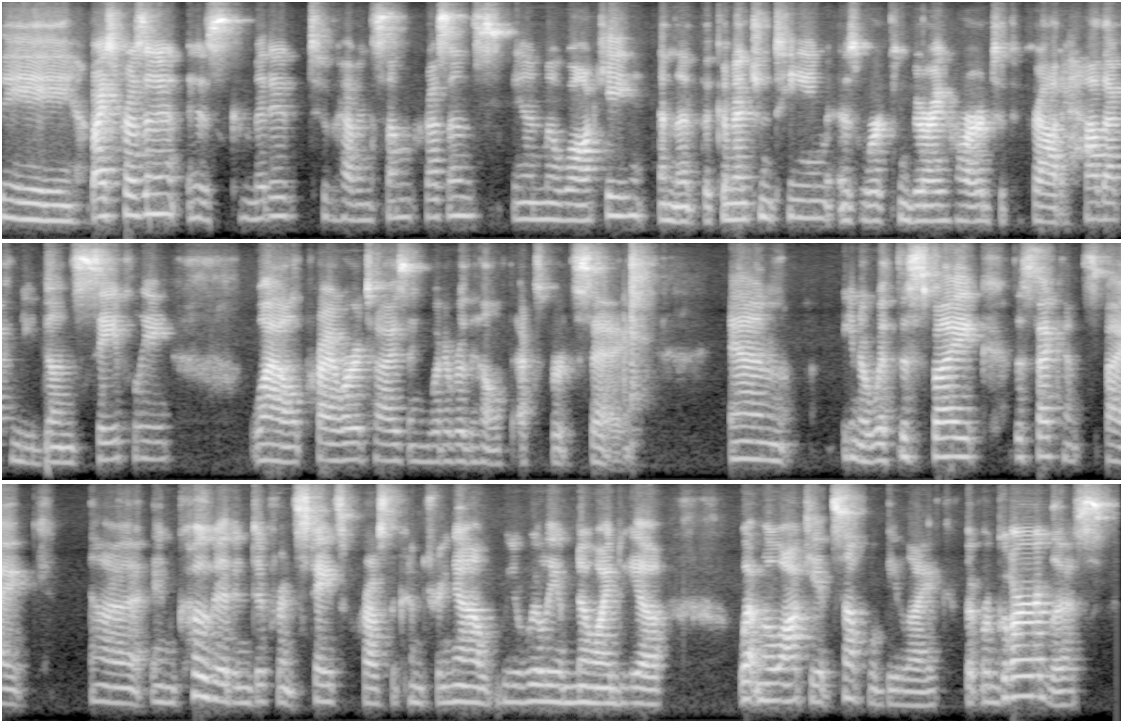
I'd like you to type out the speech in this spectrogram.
the vice president is committed to having some presence in Milwaukee, and that the convention team is working very hard to figure out how that can be done safely while prioritizing whatever the health experts say. And, you know, with the spike, the second spike uh, in COVID in different states across the country now, we really have no idea what Milwaukee itself will be like. But regardless,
